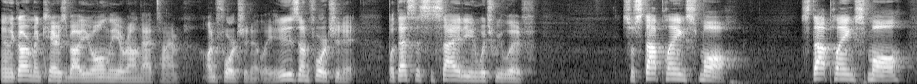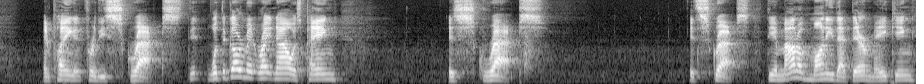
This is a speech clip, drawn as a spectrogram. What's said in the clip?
and the government cares about you only around that time. Unfortunately, it is unfortunate, but that's the society in which we live. So stop playing small. Stop playing small and playing it for these scraps. What the government right now is paying is scraps. It's scraps. The amount of money that they're making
